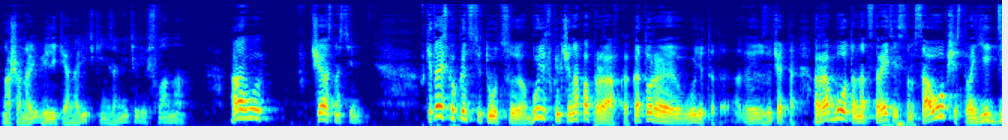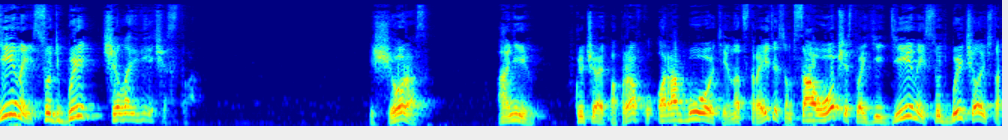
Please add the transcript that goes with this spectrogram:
Наши великие аналитики не заметили слона. А вот, в частности, китайскую конституцию будет включена поправка, которая будет это, э, звучать так. Работа над строительством сообщества единой судьбы человечества. Еще раз. Они включают поправку о работе над строительством сообщества единой судьбы человечества.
